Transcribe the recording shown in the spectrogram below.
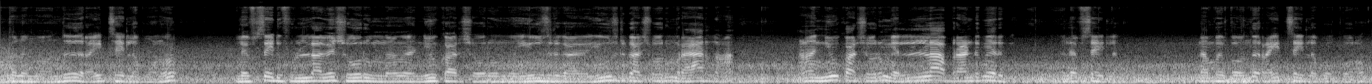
இப்போ நம்ம வந்து ரைட் சைடில் போகணும். லெஃப்ட் சைடு ஃபுல்லாகவே ஷோரூம் தாங்க. New car showroom used car used car showroom rare தான். ஆனால் நியூ கார் ஷோரூம் எல்லா பிராண்டுமே இருக்குது லெஃப்ட் சைடில் நம்ம இப்போ வந்து ரைட் சைடில் போக போகிறோம்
